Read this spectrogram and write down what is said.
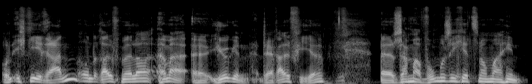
Und ich gehe ran und Ralf Möller, hör mal, äh, Jürgen, der Ralf hier, äh, sag mal, wo muss ich jetzt nochmal hin?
